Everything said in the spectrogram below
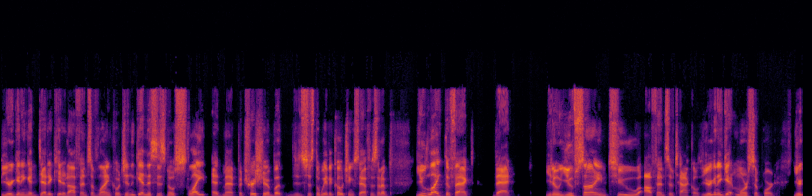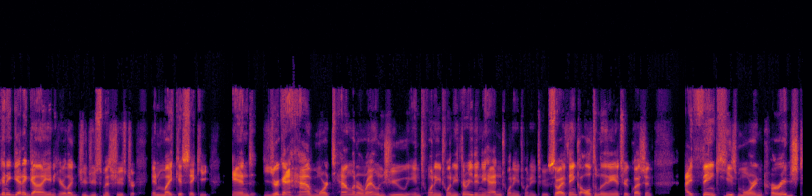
that you're getting a dedicated offensive line coach. And again, this is no slight at Matt Patricia, but it's just the way the coaching staff is set up. You like the fact that you know, you've signed two offensive tackles. You're going to get more support. You're going to get a guy in here like Juju Smith Schuster and Mike Gesicki. And you're going to have more talent around you in 2023 than you had in 2022. So I think ultimately, to answer your question, I think he's more encouraged,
